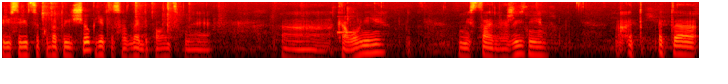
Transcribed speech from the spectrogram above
переселиться куда-то еще, где-то создать дополнительные э, колонии, места для жизни. Это, это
